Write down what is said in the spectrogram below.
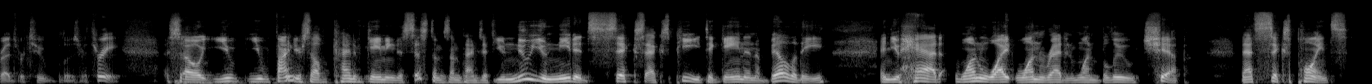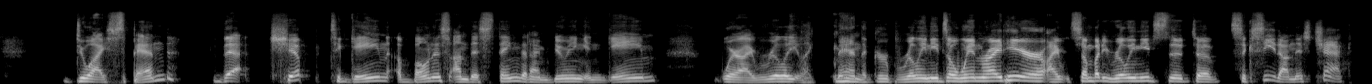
reds were two, blues were three. So you you find yourself kind of gaming the system sometimes. If you knew you needed six XP to gain an ability, and you had one white, one red, and one blue chip, that's six points. Do I spend that chip to gain a bonus on this thing that I'm doing in game? Where I really like, man, the group really needs a win right here. I somebody really needs to to succeed on this check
